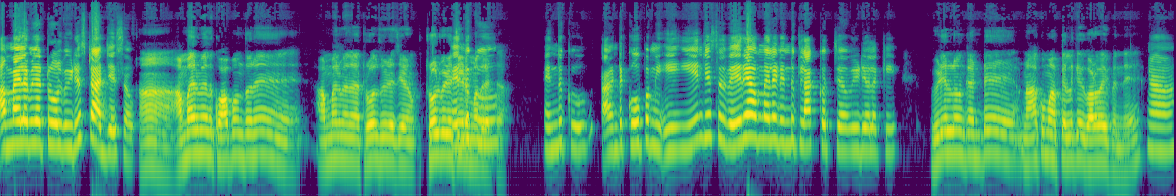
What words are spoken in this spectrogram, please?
అమ్మాయిల మీద ట్రోల్ వీడియో స్టార్ట్ చేసావు. ఆ, అమ్మాయిల మీద కోపంతోనే అమ్మాయిల మీద ట్రోల్స్ వీడియో చేయడం ట్రోల్ వీడియో చేయడం? మొదలెట్టా. ఎందుకు? అంటే కోపం ఏ- ఏం చేస్తావు? వేరే అమ్మాయిలను ఎందుకు లాక్కొచ్చావు వీడియోలకి? వీడియోలో కంటే నాకు మా పిల్లకి గొడవ అయిపోయింది. ఆ,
